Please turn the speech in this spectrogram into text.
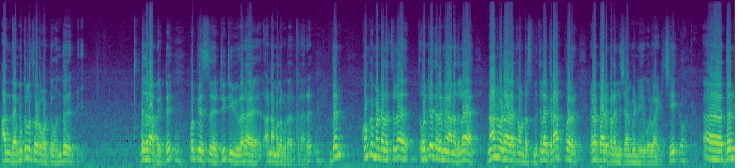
அந்த முக்குலத்தோர் ஓட்டு வந்து எதிராக போயிட்டு ஓபிஎஸ் டிடிவி வேற அண்ணாமலை கூட இருக்கிறாரு. தென் கொங்கு மண்டலத்தில் ஒற்றை தலைமையானதுல நான் விழாள கவுண்டர்ஸ் மத்தியில் கிராப்பர் எடப்பாடி பழனிசாமின்னு உருவாயிடுச்சு. தென்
